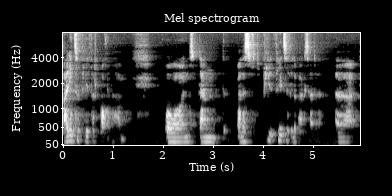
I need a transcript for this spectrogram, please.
weil die zu viel versprochen haben. Und dann, weil es viel, viel zu viele Bugs hatte. Äh,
